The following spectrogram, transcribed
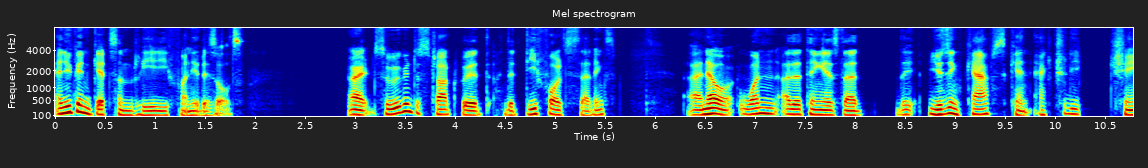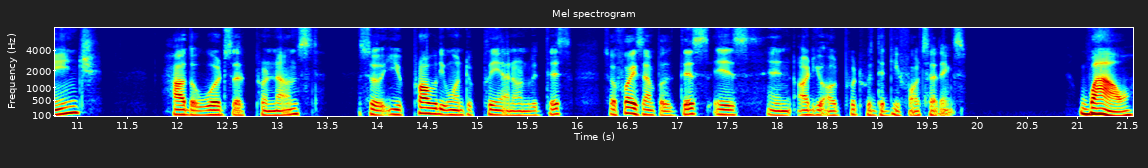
and you can get some really funny results. All right, so we're going to start with the default settings. Uh, now, one other thing is that the using caps can actually change how the words are pronounced. So you probably want to play around with this. So for example, this is an audio output with the default settings. Wow,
